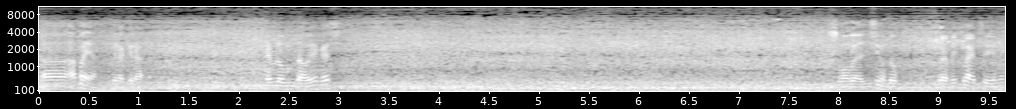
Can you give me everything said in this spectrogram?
uh, apa ya kira-kira? Saya belum tahu ya guys semoga aja sih untuk traffic light sih ini.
